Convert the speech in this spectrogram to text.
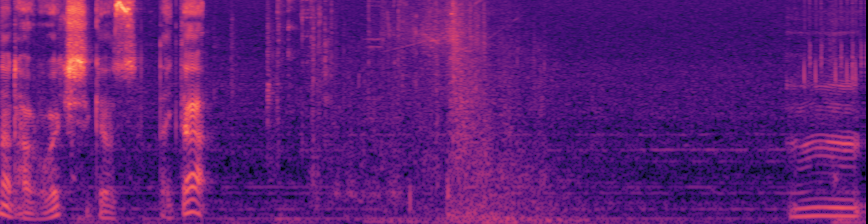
Not how it works. It goes like that. Mm.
